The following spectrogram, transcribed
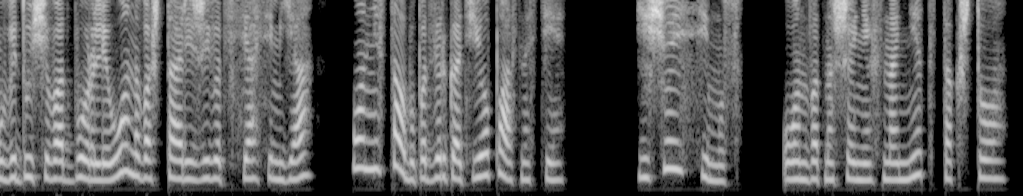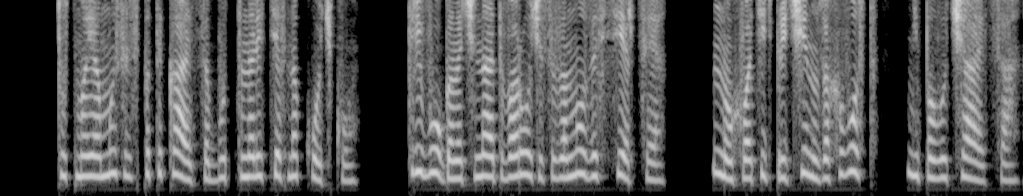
У ведущего отбора Леона в Аштарии живет вся семья, он не стал бы подвергать ее опасности. Еще и Симус. Он в отношениях с Нанет, так что... Тут моя мысль спотыкается, будто налетев на кочку. Тревога начинает ворочаться за нозой в сердце, но хватить причину за хвост не получается.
